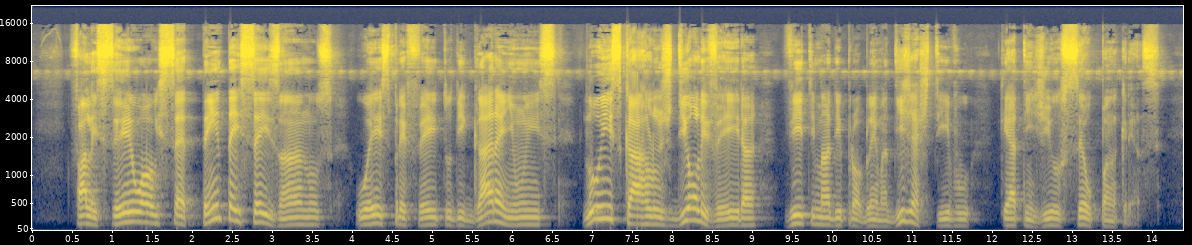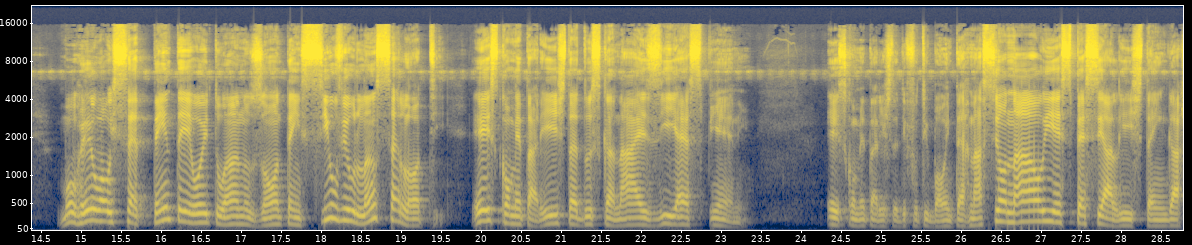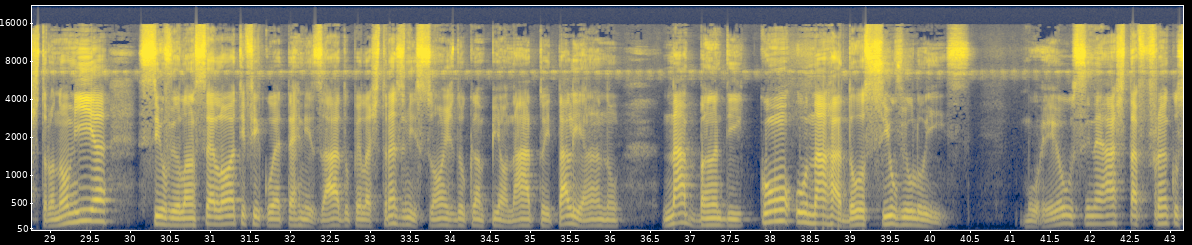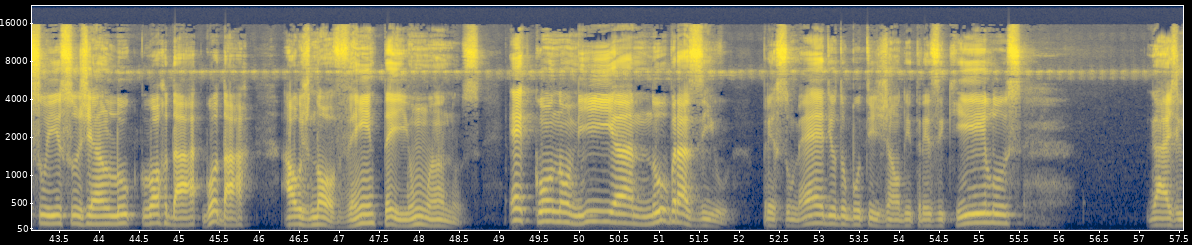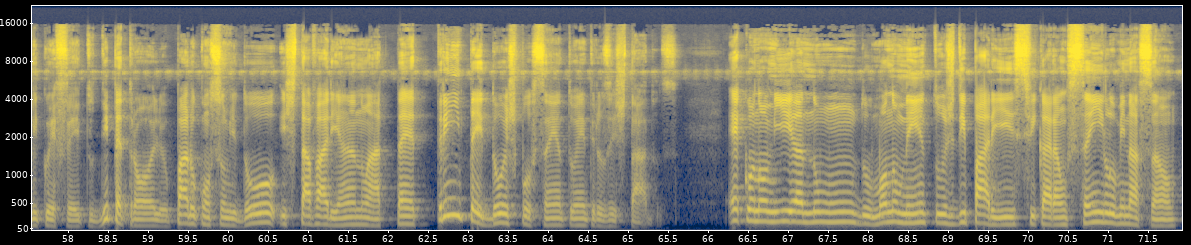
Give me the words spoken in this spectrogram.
Faleceu aos 76 anos o ex-prefeito de Garanhuns, Luiz Carlos de Oliveira, vítima de problema digestivo que atingiu seu pâncreas. Morreu aos 78 anos ontem Silvio Lancelotti, ex-comentarista dos canais ESPN. Ex-comentarista de futebol internacional e especialista em gastronomia, Silvio Lancelotti ficou eternizado pelas transmissões do campeonato italiano na Band com o narrador Silvio Luiz. Morreu o cineasta franco-suíço Jean-Luc Godard aos 91 anos. Economia no Brasil. Preço médio do botijão de 13 quilos gás liquefeito de petróleo para o consumidor está variando até 32% entre os estados. Economia no mundo: monumentos de Paris ficarão sem iluminação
